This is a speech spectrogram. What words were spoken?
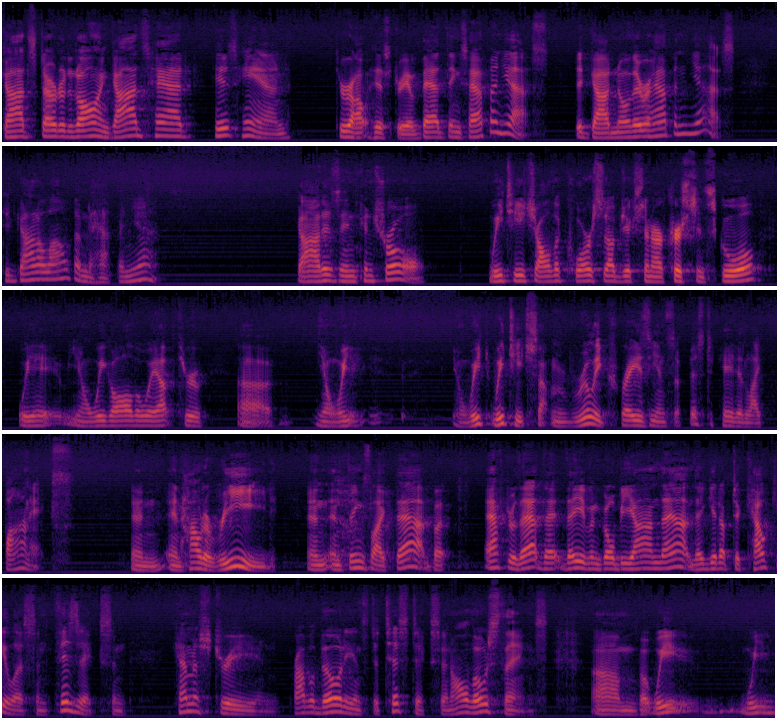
God started it all, and God's had his hand throughout history. Have bad things happened? Yes. Did God know they were happening? Yes. Did God allow them to happen? Yes. God is in control. We teach all the core subjects in our Christian school. We, you know, we go all the way up through, uh, you know, we, you know, we, we teach something really crazy and sophisticated like phonics and, and how to read and, and things like that. But after that, they, they even go beyond that. They get up to calculus and physics and chemistry and probability and statistics and all those things. Um, but we, we,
